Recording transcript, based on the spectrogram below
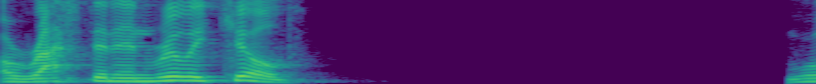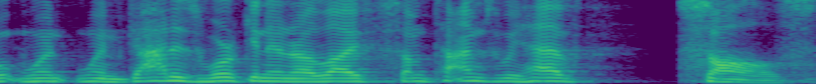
arrested and really killed. When, when God is working in our life, sometimes we have Sauls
